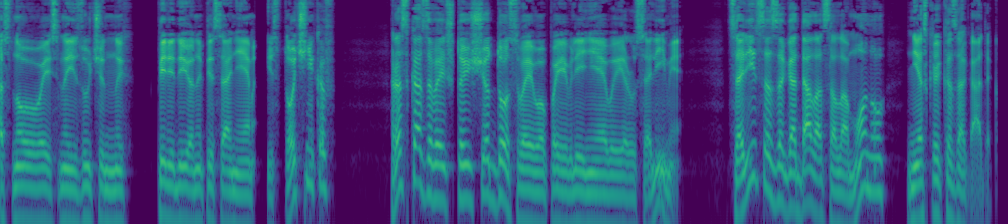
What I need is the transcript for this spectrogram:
основываясь на изученных перед ее написанием источников, рассказывает, что еще до своего появления в Иерусалиме царица загадала Соломону несколько загадок.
